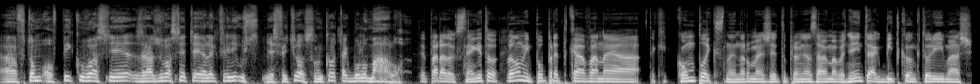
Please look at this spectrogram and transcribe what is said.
v tom off-peaku vlastne zrazu vlastne tej elektriny už nesvietilo slnko, tak bolo málo. To je paradoxné. Je to veľmi popredkávané a také komplexné, normálne, že je to pre mňa zaujímavé. Je to jak Bitcoin, ktorý máš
